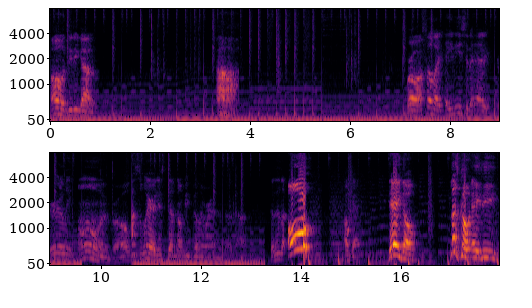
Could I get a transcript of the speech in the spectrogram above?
Oh, TD got him. Ah. Bro, I felt like AD should have had it early on, bro. I swear this stuff don't be feeling random though, dog. Cause it's like, oh! Okay. There you go. Let's go, AD.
